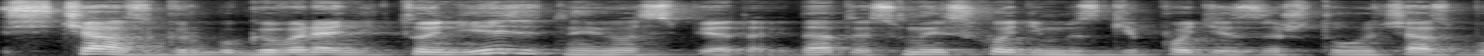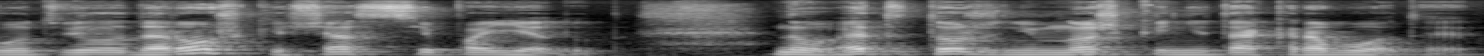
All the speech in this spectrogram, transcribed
сейчас, грубо говоря, никто не ездит на велосипедах, да, то есть мы исходим из гипотезы, что вот сейчас будет велодорожка, сейчас все поедут. Ну, это тоже немножко не так работает.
